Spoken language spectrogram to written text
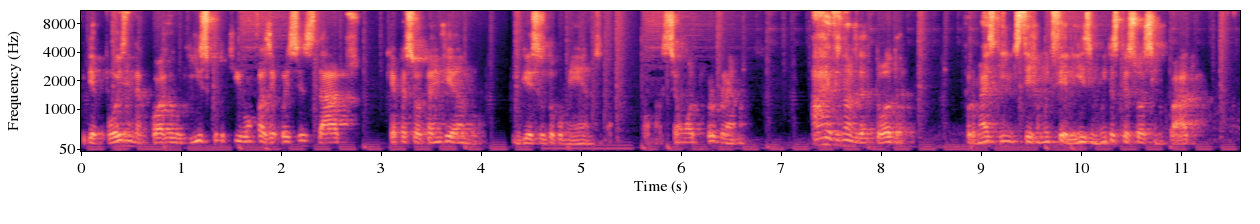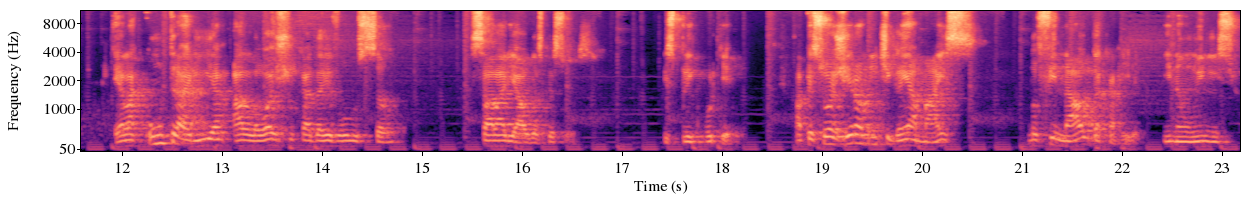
E depois ainda corre o risco do que vão fazer com esses dados que a pessoa está enviando, envia esses documentos. Né? Então, esse é um outro problema. A revisão da vida toda, por mais que a gente esteja muito feliz e muitas pessoas se enquadram, ela contraria a lógica da evolução salarial das pessoas. Explico por quê. A pessoa geralmente ganha mais no final da carreira e não no início.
